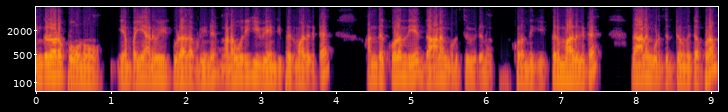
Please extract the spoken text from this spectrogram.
எங்களோட போகணும் என் பையன் அனுபவிக்கக்கூடாது அப்படின்னு மன உருகி வேண்டி பெருமாள்கிட்ட, அந்த குழந்தைய தானம் கொடுத்து விடணும். குழந்தைக்கு பெருமாளுக்கிட்ட தானம் குடுத்துட்டதுக்கப்புறம்,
